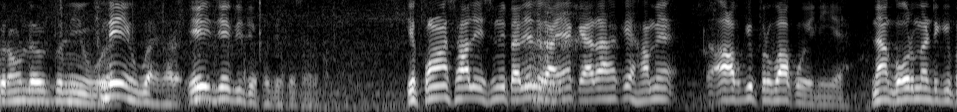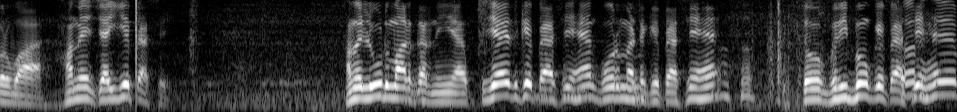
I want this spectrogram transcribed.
ग्राउंड लेवल पे नहीं हुआ नहीं हुआ है सर। ये ये भी देखो देखो सर। ये पाँच साल इसने पहले लगाए हैं कह रहा है कि हमें आपकी परवाह कोई नहीं है ना गवर्नमेंट की परवाह है। हमें चाहिए पैसे। हमें लूट मार करनी है। पंचायत के पैसे हैं गवर्नमेंट के पैसे हैं तो गरीबों के पैसे हैं।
